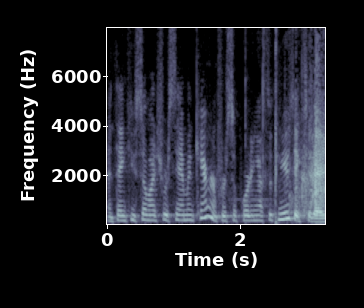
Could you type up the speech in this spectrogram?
And thank you so much for Sam and Karen for supporting us with music today.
